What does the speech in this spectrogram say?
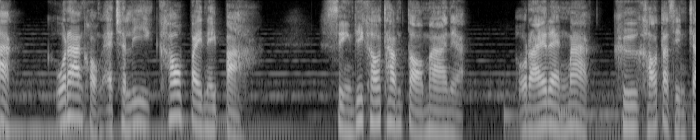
ากร่างของแอชลีย์เข้าไปในป่า สิ่งที่เขาทำต่อมาเนี่ย ร้ายแรงมาก คือเขาตัดสินใจ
